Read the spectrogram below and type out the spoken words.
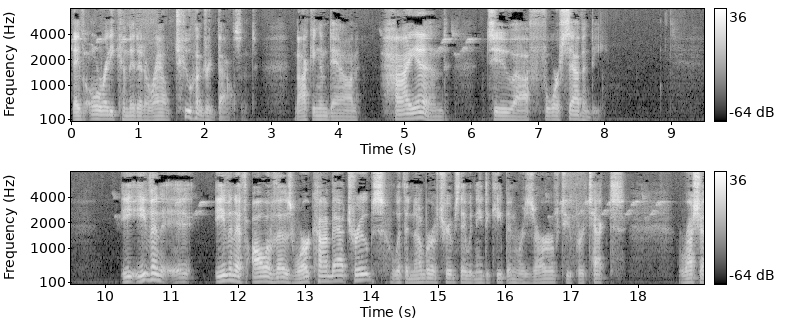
They've already committed around 200,000, knocking them down high end to uh, 470. even even if all of those were combat troops, with the number of troops they would need to keep in reserve to protect Russia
